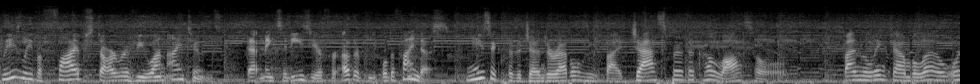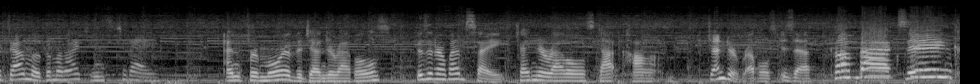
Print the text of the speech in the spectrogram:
please leave a five star review on iTunes. That makes it easier for other people to find us. Music for the Gender Rebels is by Jasper the Colossal. Find the link down below or download them on iTunes today. And for more of the Gender Rebels, visit our website, genderrebels.com. Gender Rebels is a Comeback Sync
